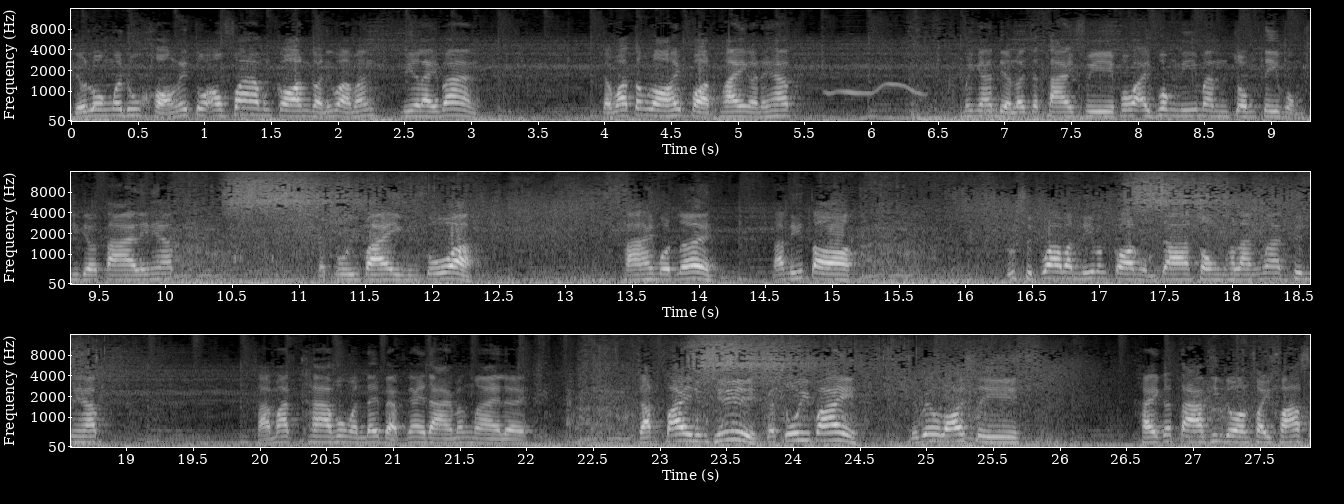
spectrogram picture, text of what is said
เดี๋ยวลงมาดูของในตัวอัลฟามังกรก่อนดีกว่ามั้งมีอะไรบ้าง แต่ว่าต้องรอให้ปลอดภัยก่อนนะครับ ไม่งั้นเดี๋ยวเราจะตายฟรี เพราะว่าไอ้พวกนี้มันโจมตีผมทีเดียวตายเลยนะครับกระตุยไปอีกหนึ่งตัวพาให้หมดเลยตอนนี้ต่อ รู้สึกว่าวันนี้มังกรผมจะทรงพลังมากขึ้นนะครับ สามารถฆ่าพวกมันได้แบบง่ายดายมากมายเลย จัดไปหนึ่งทีกระตุยไปเลเวลร้อยสี่ ครก็ตามที่โดนไฟฟ้าแส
